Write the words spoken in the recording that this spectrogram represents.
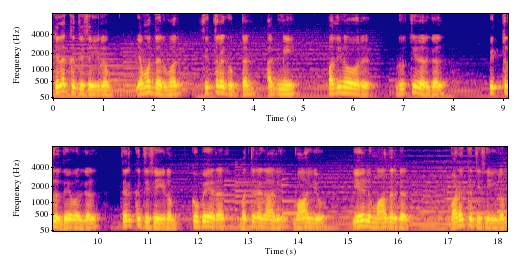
கிழக்கு திசையிலும் யமதர்மர் சித்திரகுப்தன் அக்னி பதினோரு ருத்திரர்கள் பித்ரு தேவர்கள் தெற்கு திசையிலும் குபேரர் பத்திரகாளி வாயு ஏழு மாதர்கள் வடக்கு திசையிலும்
